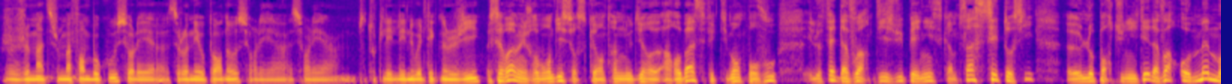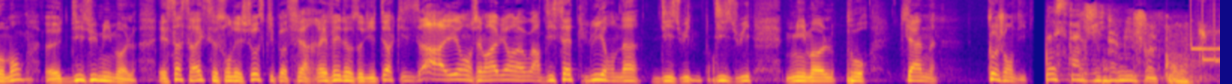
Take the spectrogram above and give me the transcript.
je, je m'in- je m'informe beaucoup sur les euh, sur le néo-porno, sur les euh, sur les euh, sur toutes les, les nouvelles technologies. C'est vrai, mais je rebondis sur ce qu'est en train de nous dire euh, Arrobas. Effectivement, pour vous, le fait d'avoir 18 pénis comme ça, c'est aussi euh, l'opportunité d'avoir au même moment euh, 18 mimoles. Et ça, c'est vrai que ce sont des choses qui peuvent faire rêver nos auditeurs qui disent Ah, j'aimerais bien en avoir 17. Lui en a 18. 18 mimoles pour Kian Kojandi. Nostalgie 2050.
